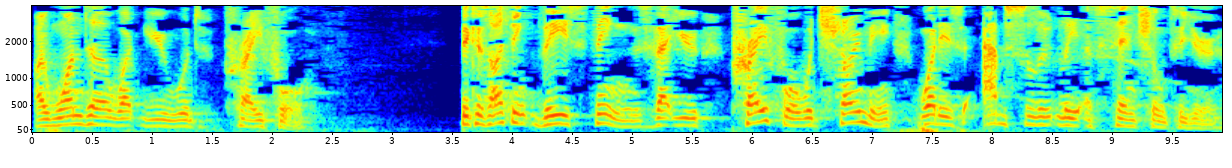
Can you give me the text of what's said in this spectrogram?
I wonder what you would pray for. Because I think these things that you pray for would show me what is absolutely essential to you.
